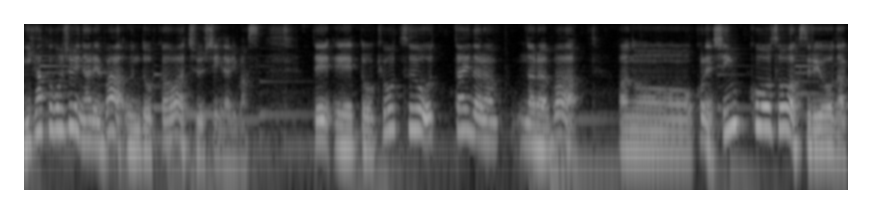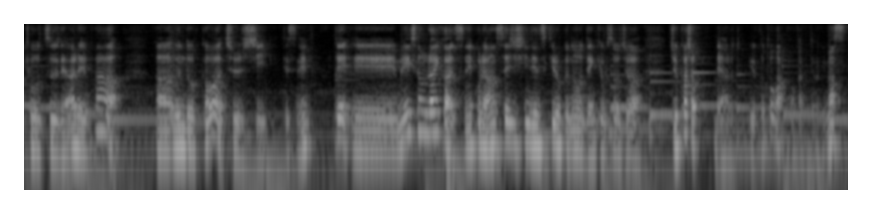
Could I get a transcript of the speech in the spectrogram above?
250になれば運動負荷は中止になります。で、えーと、共通を訴えならならばあのー、これね進行増悪するような共通であればあ運動負荷は中止ですね。で、えー、メイソン・ライカーですねこれ安静時心電図記録の電極装置は10箇所であるということが分かっております。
